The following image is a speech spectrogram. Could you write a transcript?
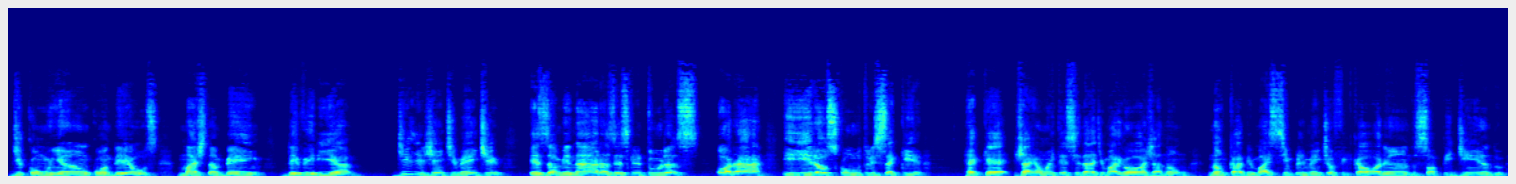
de comunhão com Deus, mas também deveria diligentemente examinar as Escrituras, orar e ir aos cultos. Isso aqui requer, já é uma intensidade maior, já não, não cabe mais simplesmente eu ficar orando, só pedindo,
